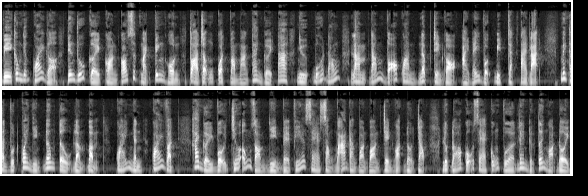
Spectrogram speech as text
Vì không những quái gở, tiếng rú cười còn có sức mạnh kinh hồn tỏa rộng quật vào màng tai người ta như búa đóng, làm đám võ quan nấp trên gò ai nấy vội bịt chặt tai lại. Minh Thần vụt quay nhìn đông Tửu lẩm bẩm, quái nhân, quái vật, Hai người vội chiếu ống dòm nhìn về phía xe sòng mã đang bòn bòn trên ngọn đồi trọc. Lúc đó cỗ xe cũng vừa lên được tới ngọn đồi.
